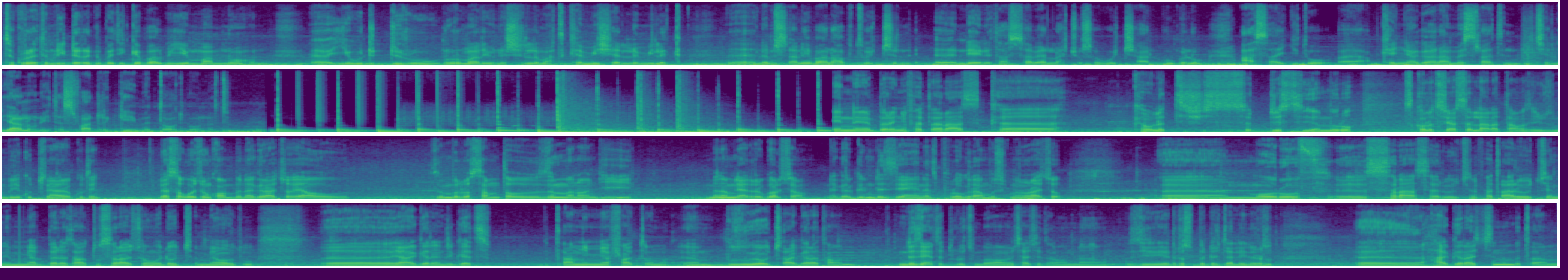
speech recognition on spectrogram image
ትኩረትም ሊደረግበት ይገባል ብዬ የማምነው አሁን የውድድሩ normal የሆነ ሽልማት ከሚሸልም ይልቅ ለምሳሌ ባለሀብቶችን እንዲህ አይነት ሀሳብ ያላቸው ሰዎች አሉ ብሎ አሳይቶ ከኛ ጋር መስራት እንዲችል ያ ነው እኔ ተስፋ አድርጌ የመጣሁት በእውነቱ። የነበረኝ ፈጠራ እስከ ከ2006 ጀምሮ እስከ 2010 ለአራት ዓመት ዝም ብዬ ቁጭ ያደረኩትኝ ለሰዎች እንኳን ብነግራቸው ያው ዝም ብሎ ሰምተው ዝም ነው እንጂ ምንም ሊያደርጉ አልቻሉም። ነገር ግን እንደዚህ አይነት ፕሮግራሞች መኖራቸው ሞሮፍ ስራ ሰሪዎችን፣ ፈጣሪዎችን የሚያበረታቱ ስራቸውን ወደ ውጭ የሚያወጡ የሀገርን እድገት በጣም የሚያፋጥኑ ብዙ የውጭ ሀገራት አሁን እንደዚህ አይነት እድሎችን በማመቻቸት ነው እና እዚህ የደረሱበት ደረጃ ላይ የደረሱት ሀገራችንን በጣም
